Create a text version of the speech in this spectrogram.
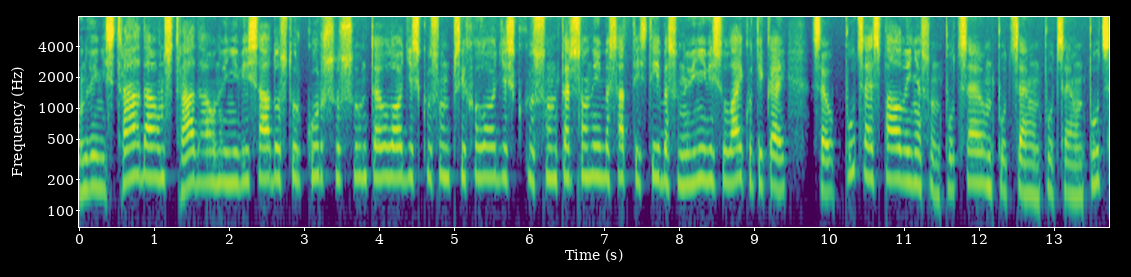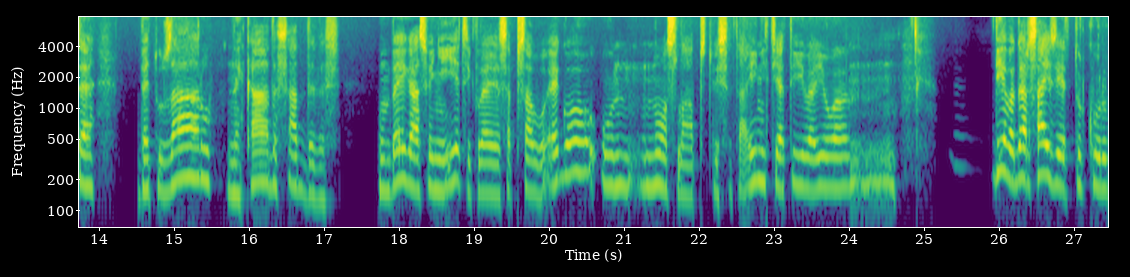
Un viņi strādā un strādā, un viņi visādus tur kursus, un teoloģiskus, un psiholoģiskus, un personības attīstības, un viņi visu laiku tikai sev pucē spalviņas, un pucē, un pucē, un pucē, un pucē, bet uz āru nekādas atdeves. Un beigās viņi ieciklējas ap savu ego un noslāpst visa tā iniciatīva, jo mm, dieva gars aiziet tur, kur,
